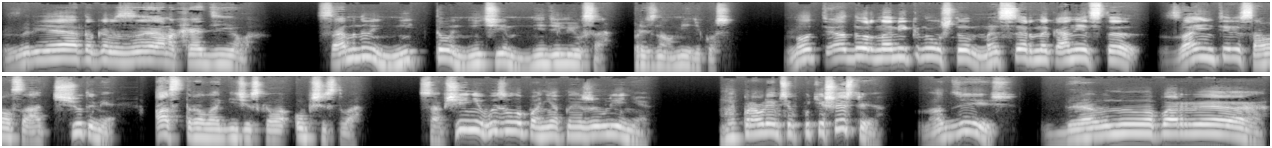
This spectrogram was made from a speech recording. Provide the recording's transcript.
Зря только в замок ходил. Со мной никто ничем не делился, признал Медикус. Но Теодор намекнул, что мессер наконец-то заинтересовался отчетами астрологического общества. Сообщение вызвало понятное оживление. «Мы отправляемся в путешествие?» «Надеюсь. Давно пора».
